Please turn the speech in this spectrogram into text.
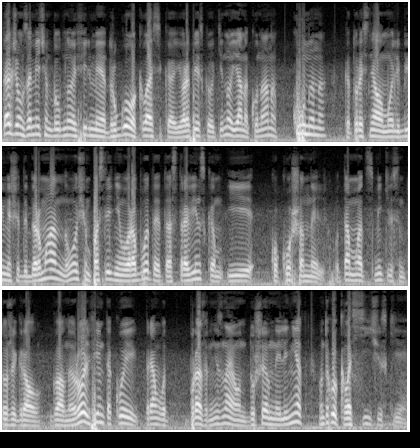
Также он замечен был мной в фильме другого классика европейского кино Яна Кунана, Кунана, который снял мой любимейший Доберман. Ну, в общем, последняя его работа это «Островинском» и Коко Шанель. Вот там Мадс Миккельсен тоже играл главную роль. Фильм такой, прям вот Brother, не знаю, он душевный или нет, он такой классический.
